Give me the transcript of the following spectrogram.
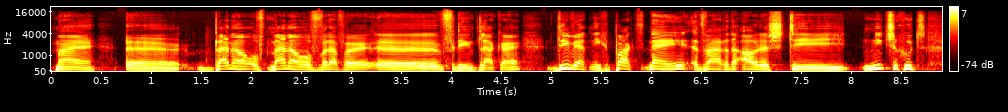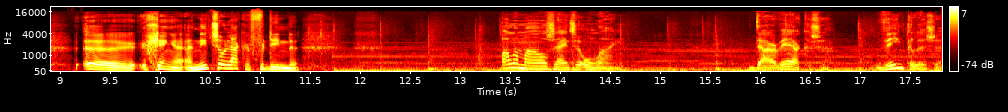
Maar eh, Benno of Menno of whatever eh, verdient lekker. Die werd niet gepakt. Nee, het waren de ouders die niet zo goed eh, gingen... en niet zo lekker verdienden. Allemaal zijn ze online. Daar werken ze, winkelen ze,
